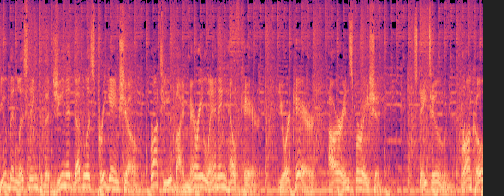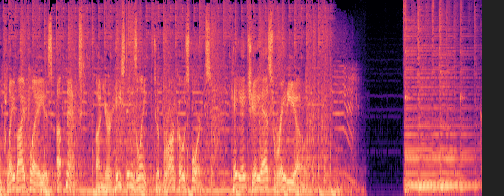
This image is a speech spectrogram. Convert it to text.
You've been listening to the Gina Douglas pregame show, brought to you by Mary Lanning Healthcare. Your care, our inspiration. Stay tuned. Bronco play by play is up next on your Hastings link to Bronco Sports, KHAS Radio.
